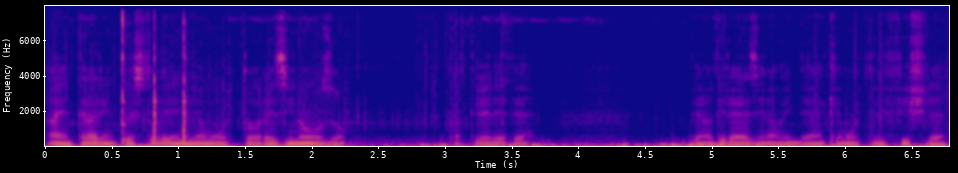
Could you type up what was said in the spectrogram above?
a entrare in questo legno molto resinoso. Infatti vedete pieno di resina quindi è anche molto difficile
